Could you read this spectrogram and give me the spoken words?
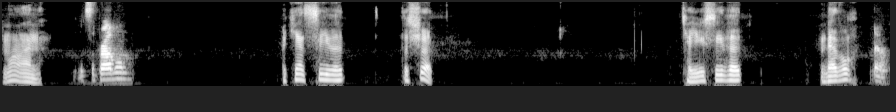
Come on. What's the problem? I can't see the the ship. Can you see the metal? No.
